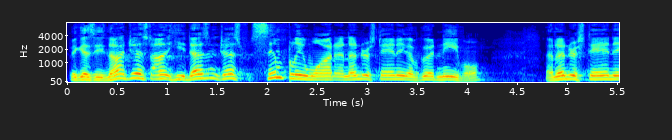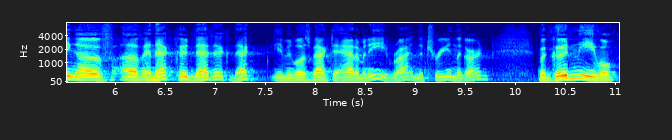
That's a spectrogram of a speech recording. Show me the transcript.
Because he's not just, uh, he doesn't just simply want an understanding of good and evil, an understanding of, of and that could, that, that even goes back to Adam and Eve, right? In the tree in the garden. But good and evil.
